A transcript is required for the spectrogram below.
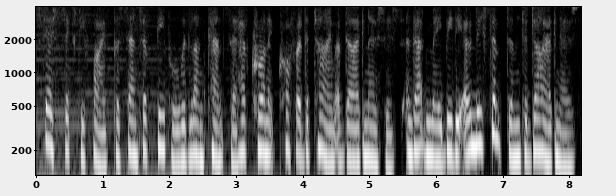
says 65% of people with lung cancer have chronic cough at the time of diagnosis and that may be the only symptom to diagnose.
